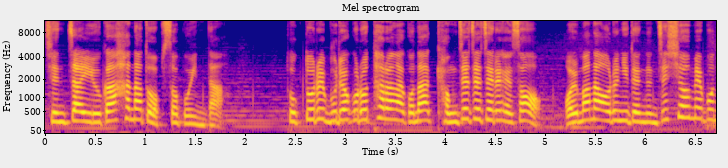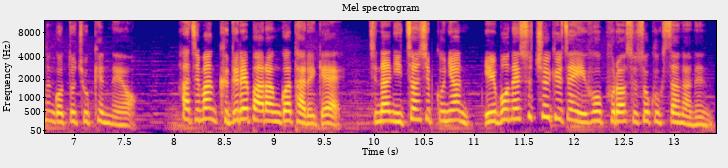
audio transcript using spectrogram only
진짜 이유가 하나도 없어 보인다. 독도를 무력으로 탈환하거나 경제 제재를 해서 얼마나 어른이 됐는지 시험해보는 것도 좋겠네요. 하지만 그들의 바람과 다르게 지난 2019년 일본의 수출 규제 이후 불화수소 국산화는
